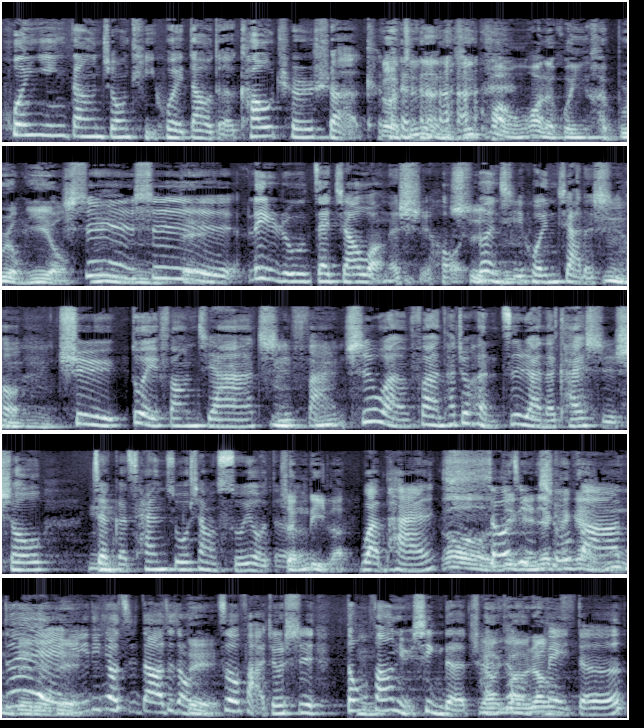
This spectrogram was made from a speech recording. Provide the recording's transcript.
婚姻当中体会到的 culture shock。哦，真的，你是跨文化的婚姻很不容易哦。是 是，嗯、例如在交往的时候，论及婚嫁的时候，嗯、去对方家吃饭，嗯、吃完饭他就很自然的开始收整个餐桌上所有的整理了。碗盘，收进厨房。对，你一定就知道这种做法就是东方女性的传统美德。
